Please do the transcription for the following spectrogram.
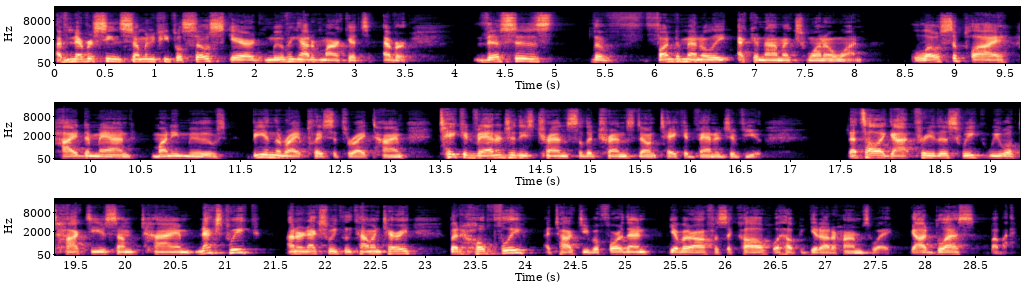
I've never seen so many people so scared moving out of markets ever. This is the fundamentally economics 101. Low supply, high demand, money moves, be in the right place at the right time. Take advantage of these trends so the trends don't take advantage of you. That's all I got for you this week. We will talk to you sometime next week on our next weekly commentary. But hopefully, I talked to you before then. Give our office a call. We'll help you get out of harm's way. God bless. Bye bye.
